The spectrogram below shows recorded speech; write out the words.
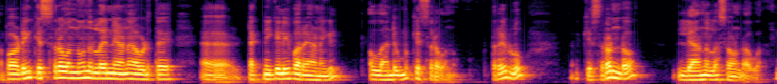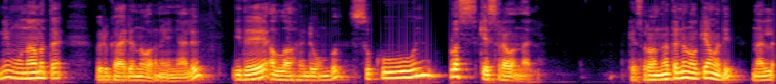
അപ്പോൾ അവിടെയും കെസ്ര വന്നു എന്നുള്ളത് തന്നെയാണ് അവിടുത്തെ ടെക്നിക്കലി പറയുകയാണെങ്കിൽ അള്ളാഹിന്റെ മുമ്പ് കെസ്ര വന്നു. അത്രയേ ഉള്ളൂ. കെസ്ര ഉണ്ടോ? ഇല്ല എന്നുള്ള സൗണ്ട് ആവുക ഇനി മൂന്നാമത്തെ ഒരു കാര്യം എന്ന് പറഞ്ഞു കഴിഞ്ഞാൽ ഇതേ അള്ളാഹുവിന്റെ മുമ്പ് സുക്കൂൻ പ്ലസ് കെസ്ര വന്നാൽ. കെസ്ര വന്നാൽ തന്നെ നോക്കിയാൽ മതി. നല്ല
